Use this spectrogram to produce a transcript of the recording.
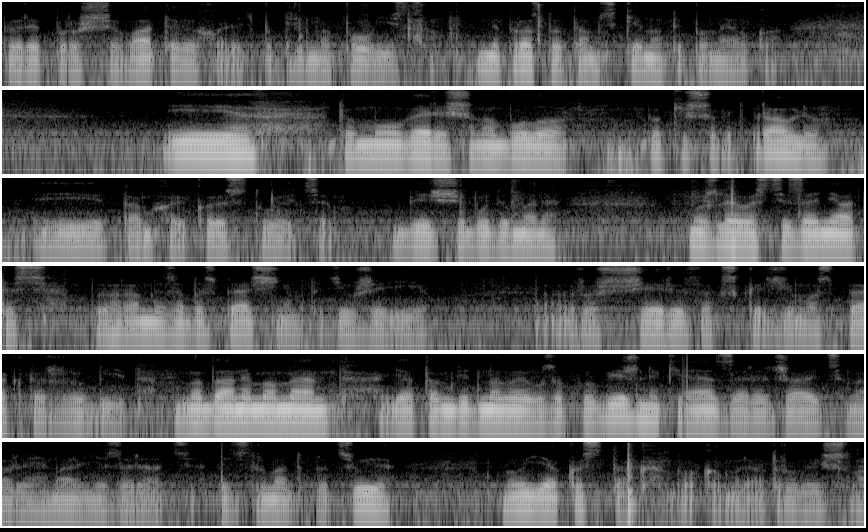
перепрошивати виходить, потрібно повністю. Не просто там скинути помилку. І тому вирішено було, поки що відправлю, і там хай користується. Більше буде в мене можливості зайнятися програмним забезпеченням, тоді вже і розширю, так скажімо, спектр робіт. На даний момент я там відновив запобіжники, не заряджаються на оригінальній зарядці. Інструмент працює. Ну якось так по акумулятору вийшло.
